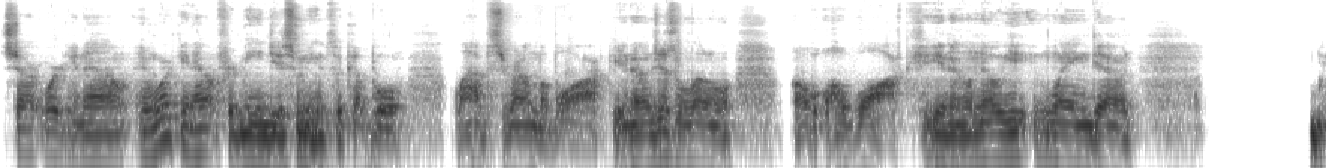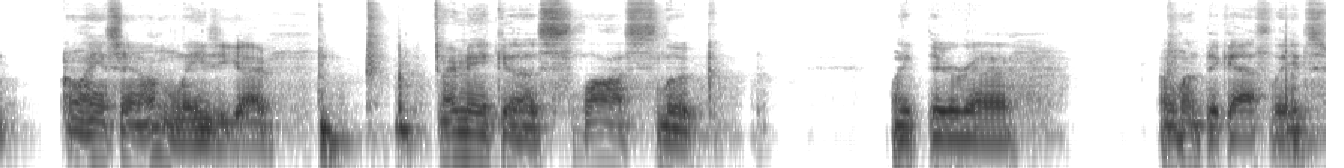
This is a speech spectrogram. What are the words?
start working out. And working out for me just means a couple laps around the block, you know, just a little a, a walk, you know, no laying down. Like I said, I'm a lazy guy. I make uh, sloths look like they're uh, Olympic athletes.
